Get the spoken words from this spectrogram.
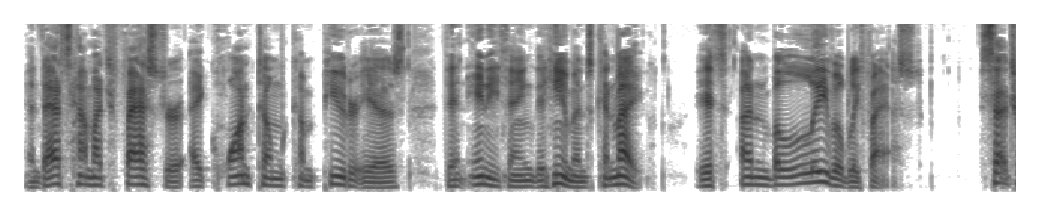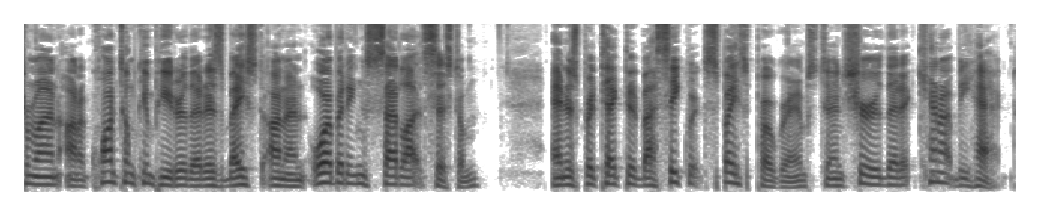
and that's how much faster a quantum computer is than anything the humans can make. It's unbelievably fast set to run on a quantum computer that is based on an orbiting satellite system and is protected by secret space programs to ensure that it cannot be hacked.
